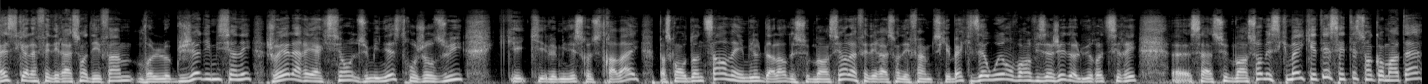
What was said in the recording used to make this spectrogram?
Est-ce que la Fédération des femmes va l'obliger à démissionner? Je voyais la réaction du ministre aujourd'hui, qui, qui, est le ministre du Travail, parce qu'on donne 120 000 de subvention à la Fédération des femmes du Québec. Il disait, oui, on va envisager de lui retirer euh, sa subvention. Mais ce qui m'a inquiété, c'était son commentaire.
